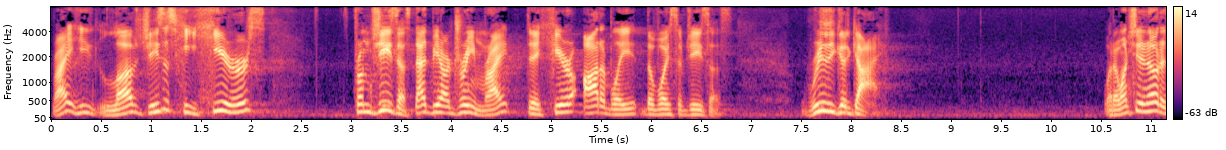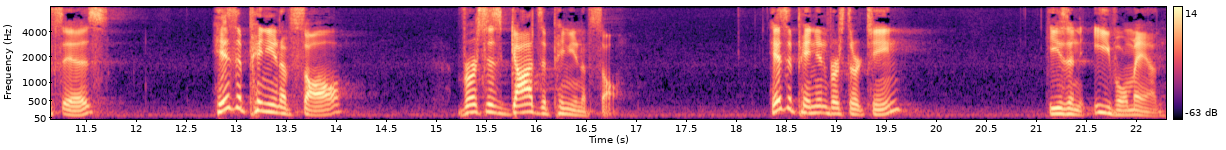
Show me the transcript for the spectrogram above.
right? He loves Jesus. He hears from Jesus. That'd be our dream, right? To hear audibly the voice of Jesus. Really good guy. What I want you to notice is his opinion of Saul versus God's opinion of Saul. His opinion, verse 13, he's an evil man.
